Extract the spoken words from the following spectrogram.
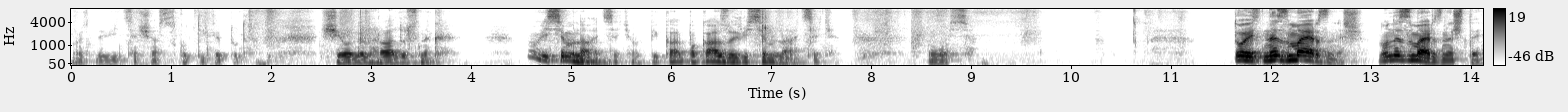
Ось дивіться, зараз скільки тут ще один градусник. Ну, 18. Он піка- показує 18. Ось. Тобто не змерзнеш. Ну, не змерзнеш ти.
